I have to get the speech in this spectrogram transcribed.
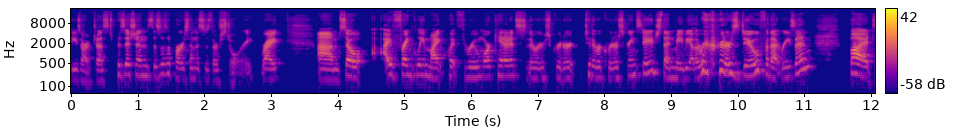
These aren't just positions. This is a person. This is their story, right? Um, so I frankly might put through more candidates to the recruiter to the recruiter screen stage than maybe other recruiters do for that reason. But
